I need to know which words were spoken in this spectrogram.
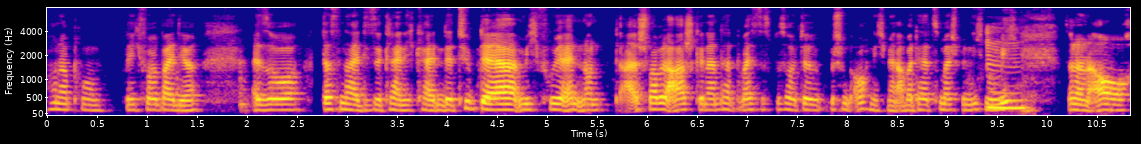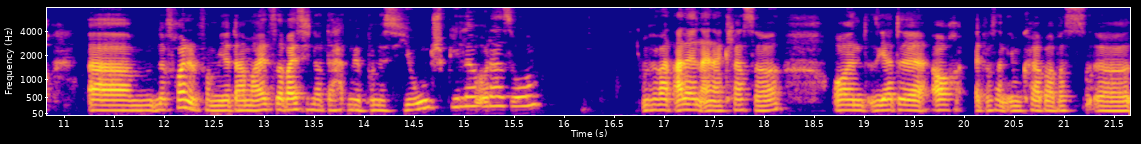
100 Pro, bin ich voll bei dir. Also, das sind halt diese Kleinigkeiten. Der Typ, der mich früher Enten und Schwabbelarsch genannt hat, weiß das bis heute bestimmt auch nicht mehr. Aber der hat zum Beispiel nicht nur mhm. mich, sondern auch ähm, eine Freundin von mir damals. Da weiß ich noch, da hatten wir Bundesjugendspiele oder so. Und wir waren alle in einer Klasse. Und sie hatte auch etwas an ihrem Körper, was, äh,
